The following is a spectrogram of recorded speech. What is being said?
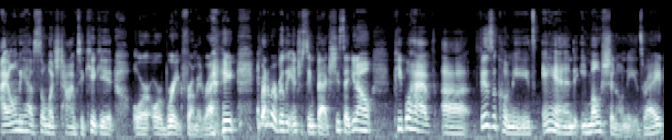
I only have so much time to kick it or or break from it, right? I brought up a really interesting fact. She said, you know, people have uh, physical needs and emotional needs, right?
